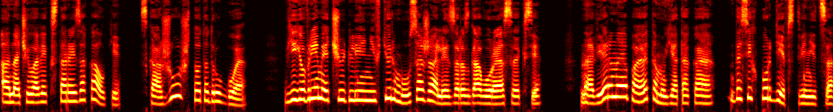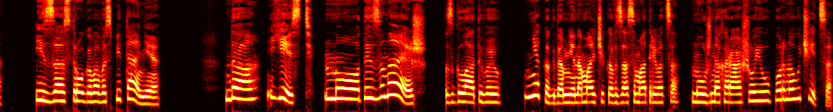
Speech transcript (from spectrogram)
Она человек старой закалки. Скажу что-то другое. В ее время чуть ли не в тюрьму сажали за разговоры о сексе. Наверное, поэтому я такая, до сих пор девственница. Из-за строгого воспитания. Да, есть, но ты знаешь, сглатываю, Некогда мне на мальчиков засматриваться, нужно хорошо и упорно учиться.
